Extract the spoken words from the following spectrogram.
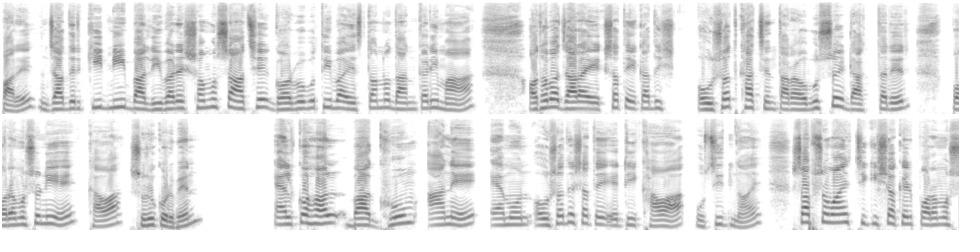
পারে, যাদের কিডনি বা লিভারের সমস্যা আছে, গর্ভবতী বা স্তন্যদানকারী মা অথবা যারা একসাথে একাধিক ঔষধ খাচ্ছেন, তারা অবশ্যই ডাক্তারের পরামর্শ নিয়ে খাওয়া শুরু করবেন। অ্যালকোহল বা ঘুম আনে এমন ঔষধের সাথে এটি খাওয়া উচিত নয়। সবসময় চিকিৎসকের পরামর্শ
